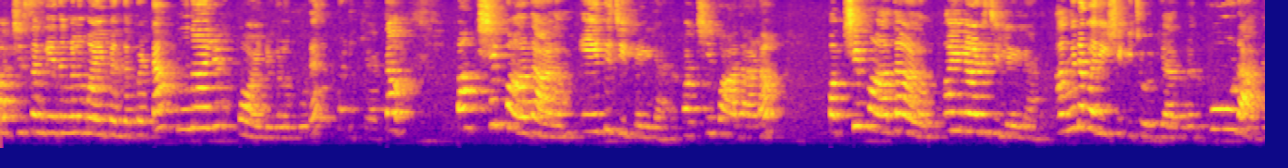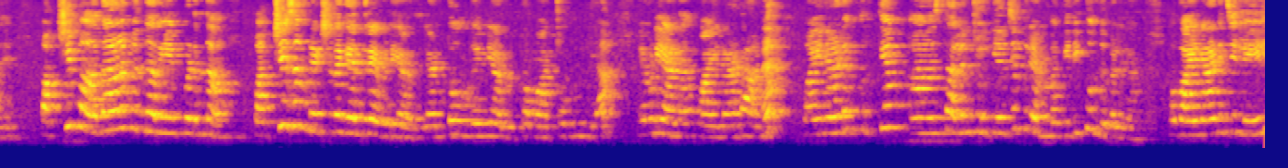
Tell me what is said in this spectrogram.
പക്ഷി സങ്കേതങ്ങളുമായി ബന്ധപ്പെട്ട മൂന്നാൽ പോയിന്റുകളും കൂടെ പഠിക്കാം കേട്ടോ പക്ഷിപാതാളം ഏത് ജില്ലയിലാണ്? പക്ഷിപാതാളം പക്ഷിപാതാളം വയനാട് ജില്ലയിലാണ്. അങ്ങനെ പരീക്ഷയ്ക്ക് ചോദിക്കാറുണ്ട്. കൂടാതെ പക്ഷിപാതാളം എന്നറിയപ്പെടുന്ന പക്ഷി സംരക്ഷണ കേന്ദ്രം എവിടെയാണ്? രണ്ടും ഒന്ന് തന്നെയാണ് ഇപ്പൊ മാറ്റമൊന്നുമില്ല. എവിടെയാണ്? വയനാടാണ്. വയനാട് കൃത്യം സ്ഥലം ചോദിക്കുക ബ്രഹ്മഗിരി കുന്നുകളിലാണ്. അപ്പൊ വയനാട് ജില്ലയിൽ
